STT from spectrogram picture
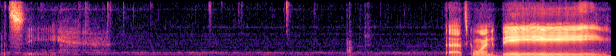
Let's see. That's going to be.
